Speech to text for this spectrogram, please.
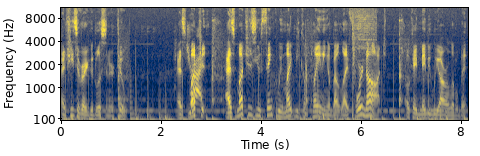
and she's a very good listener too. As much Try. as, as much as you think we might be complaining about life, we're not. Okay, maybe we are a little bit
